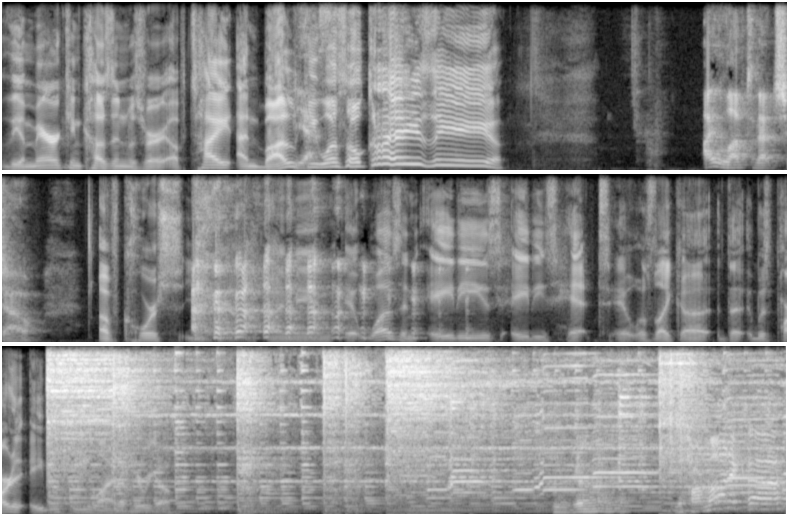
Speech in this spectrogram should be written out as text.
the american cousin was very uptight and balki Yes. was so crazy I loved that show. of course you did. i mean it was an 80s 80s hit it was like uh the it was part of abc lineup here we go The harmonica.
